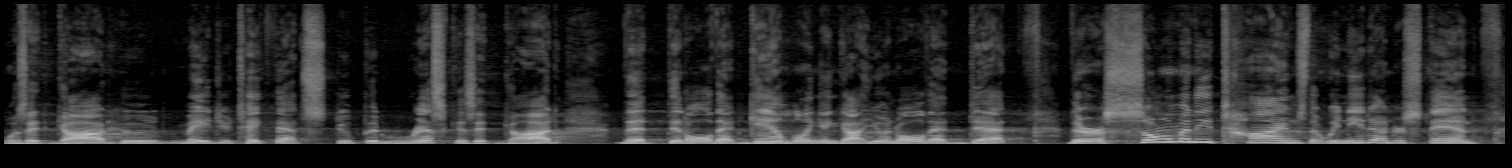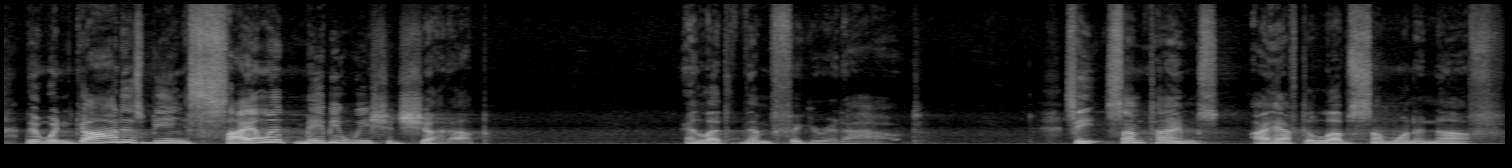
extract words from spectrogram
Was it God who made you take that stupid risk? Is it God that did all that gambling and got you into all that debt? There are so many times that we need to understand that when God is being silent, maybe we should shut up and let them figure it out. See, sometimes I have to love someone enough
